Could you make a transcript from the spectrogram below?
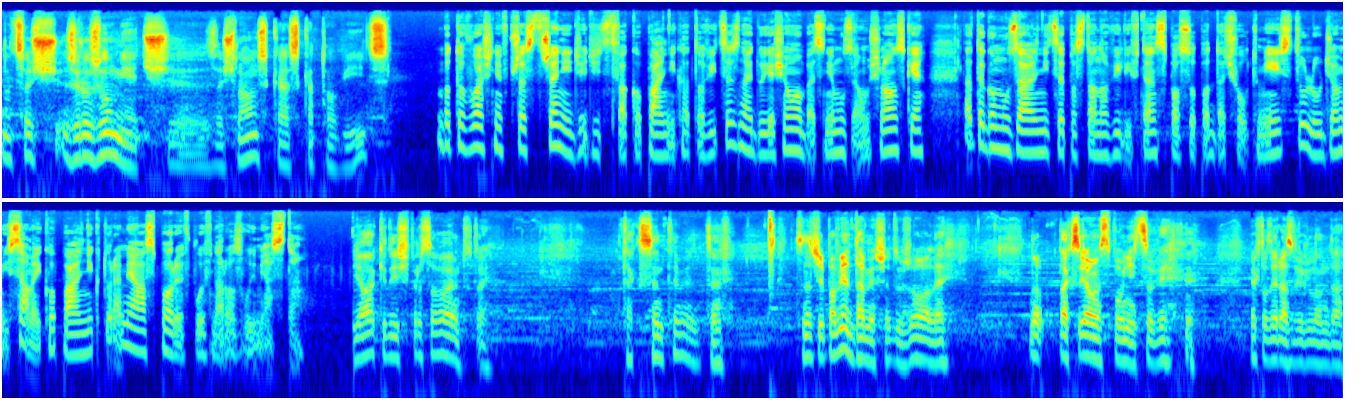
no coś zrozumieć e, ze Śląska, z Katowic bo to właśnie w przestrzeni dziedzictwa kopalni Katowice znajduje się obecnie Muzeum Śląskie. Dlatego muzealnicy postanowili w ten sposób oddać hołd miejscu, ludziom i samej kopalni, która miała spory wpływ na rozwój miasta. Ja kiedyś pracowałem tutaj, tak z sentymentem. To znaczy pamiętam jeszcze dużo, ale no tak chciałem wspomnieć sobie, jak to teraz wygląda,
